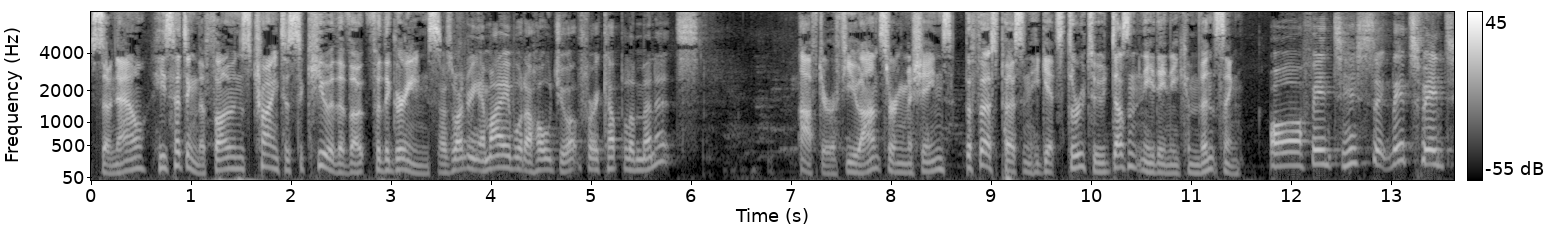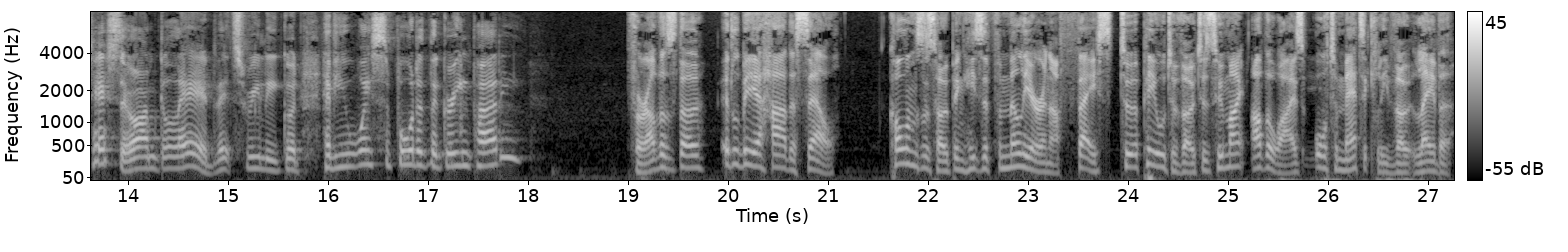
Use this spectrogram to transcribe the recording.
So now he's hitting the phones trying to secure the vote for the Greens. I was wondering, am I able to hold you up for a couple of minutes? After a few answering machines, the first person he gets through to doesn't need any convincing. Oh, fantastic. That's fantastic. Oh, I'm glad. That's really good. Have you always supported the Green Party? For others, though, it'll be a harder sell. Collins is hoping he's a familiar enough face to appeal to voters who might otherwise automatically vote Labour.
